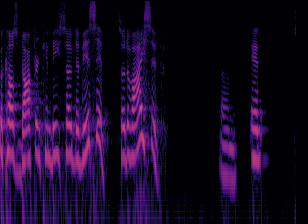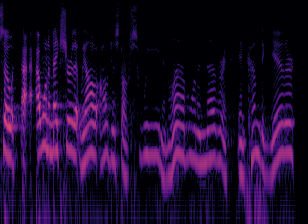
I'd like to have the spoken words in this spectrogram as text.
because doctrine can be so divisive, so divisive. Um, and so I, I want to make sure that we all, all just are sweet and love one another and, and come together.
